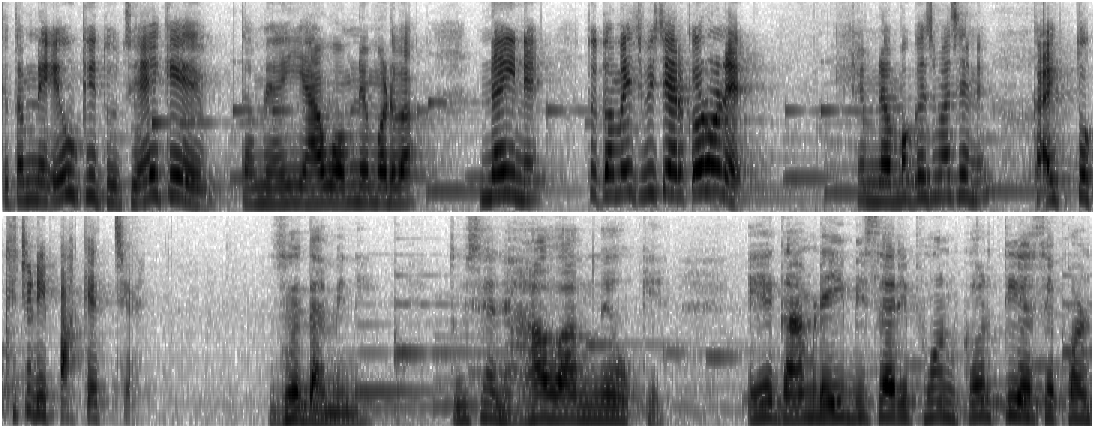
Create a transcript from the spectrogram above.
કે તમને એવું કીધું છે કે તમે અહીં આવો અમને મળવા? નહીં ને. તો તમે જ વિચાર કરો ને. એમના મગજમાં છે ને કાંઈક તો ખીચડી પાકે જ છે. જો દામિની તું છે ને હાવ આમ ને ઓકે એ ગામડે એ બિચારી ફોન કરતી હશે પણ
